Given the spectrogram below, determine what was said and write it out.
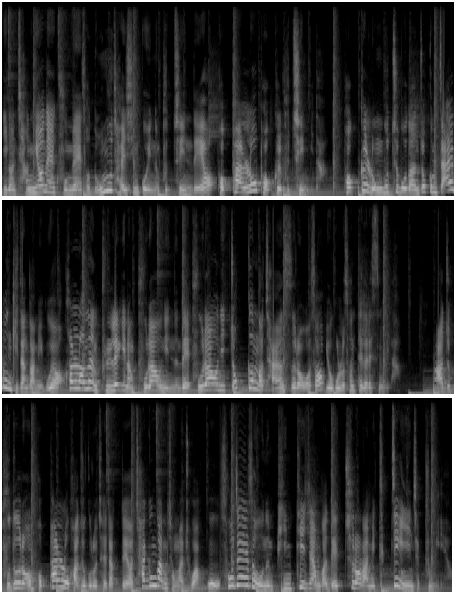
이건 작년에 구매해서 너무 잘 신고 있는 부츠인데요. 버팔로 버클 부츠입니다. 버클 롱부츠보다는 조금 짧은 기장감이고요. 컬러는 블랙이랑 브라운이 있는데 브라운이 조금 더 자연스러워서 이걸로 선택을 했습니다. 아주 부드러운 버팔로 가죽으로 제작되어 착용감이 정말 좋았고 소재에서 오는 빈티지함과 내추럴함이 특징인 제품이에요.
